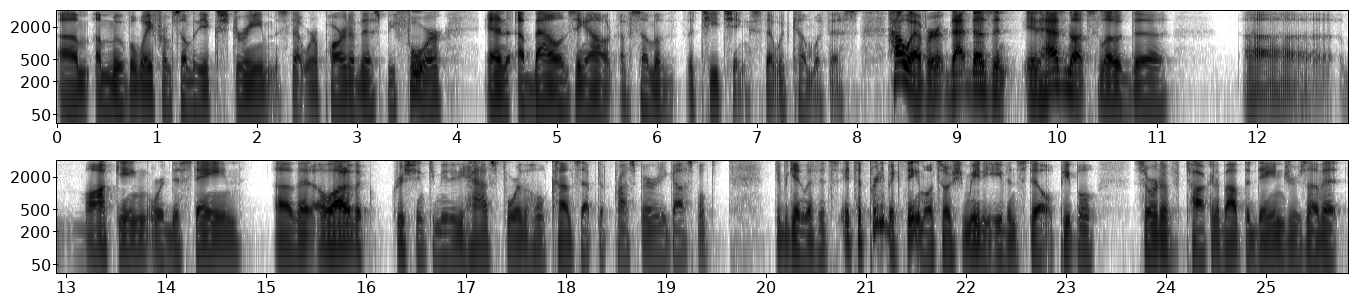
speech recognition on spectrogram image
um, a move away from some of the extremes that were a part of this before, and a balancing out of some of the teachings that would come with this. However, that doesn't it has not slowed the uh, mocking or disdain uh, that a lot of the Christian community has for the whole concept of prosperity gospel to begin with. It's it's a pretty big theme on social media, even still. People sort of talking about the dangers of it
